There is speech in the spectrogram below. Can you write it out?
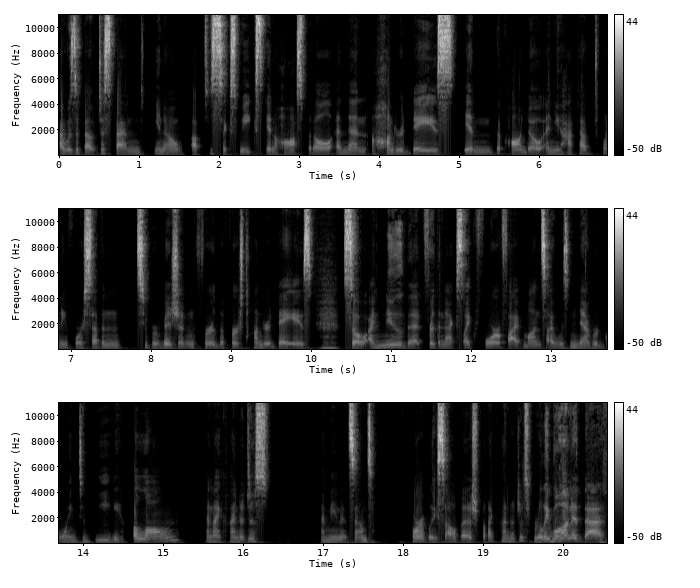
I was about to spend, you know, up to six weeks in a hospital and then 100 days in the condo. And you have to have 24 7 supervision for the first 100 days. Mm. So I knew that for the next like four or five months, I was never going to be alone. And I kind of just, I mean, it sounds horribly selfish, but I kind of just really wanted that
